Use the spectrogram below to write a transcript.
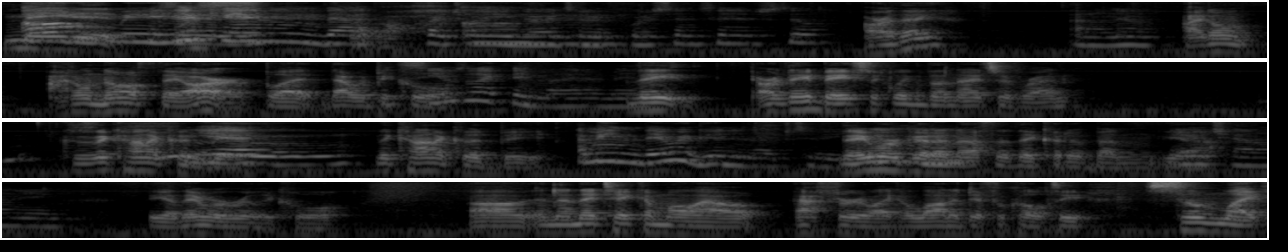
made Oh, it. man. Is it canon that Oh. Praetorian guards are Um, force sensitive still? Are they? I don't know. I don't. I don't know if they are, but that would be it cool. seems like they might have been. They are they basically the Knights of Ren? Because they kind of could Yeah. be. Ooh. They kind of could be. I mean, they were good enough to be. They were good Mhm. enough that they could have been. Yeah. Very Yeah. challenging. Yeah, they were really cool. Um, and then they take them all out after like a lot of difficulty. Some like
